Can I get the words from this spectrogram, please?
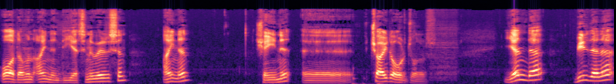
O adamın aynen diyesini verirsin. Aynen şeyini e, çayda oruç olursun. Yen de bir tane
